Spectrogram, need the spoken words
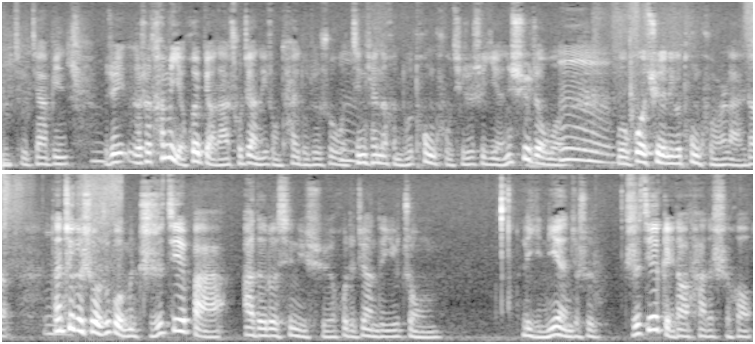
的这个嘉宾，我觉得有时候他们也会表达出这样的一种态度，就是说我今天的很多痛苦其实是延续着我、嗯我过去的那个痛苦而来的。但这个时候，如果我们直接把阿德勒心理学或者这样的一种理念，就是直接给到他的时候，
